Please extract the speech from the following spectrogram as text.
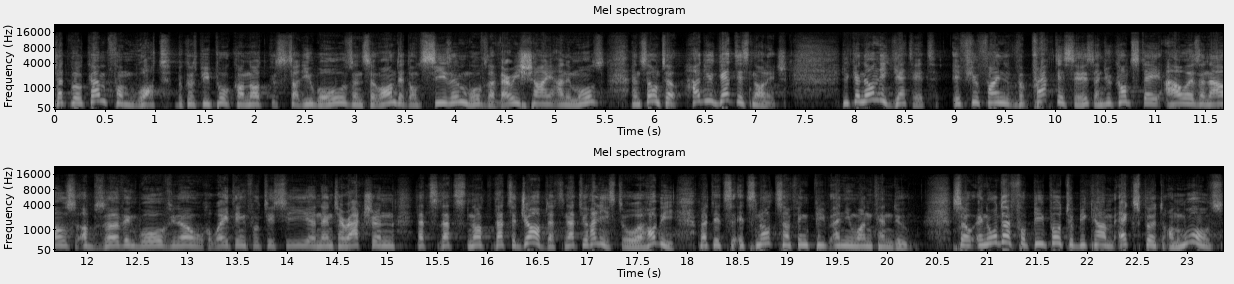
that will come from what? Because people cannot study wolves and so on. They don't see them. Wolves are very shy animals and so on. So how do you get this knowledge? You can only get it if you find the practices, and you can't stay hours and hours observing wolves, you know, waiting for to see an interaction. That's, that's, not, that's a job, that's naturalist or a hobby, but it's, it's not something anyone can do. So in order for people to become expert on wolves,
